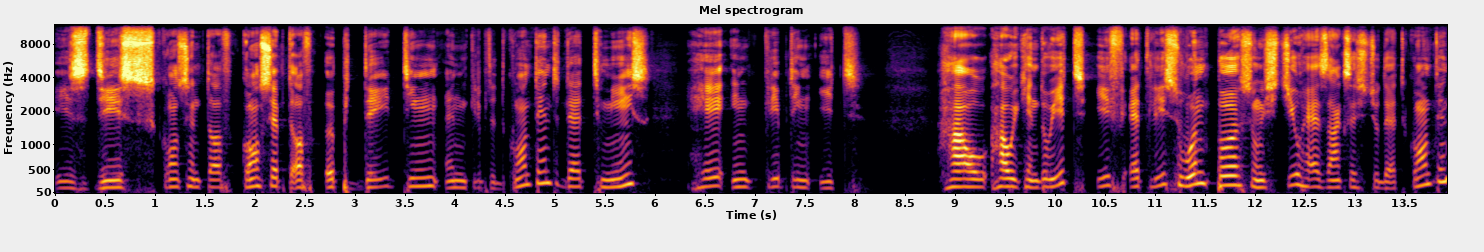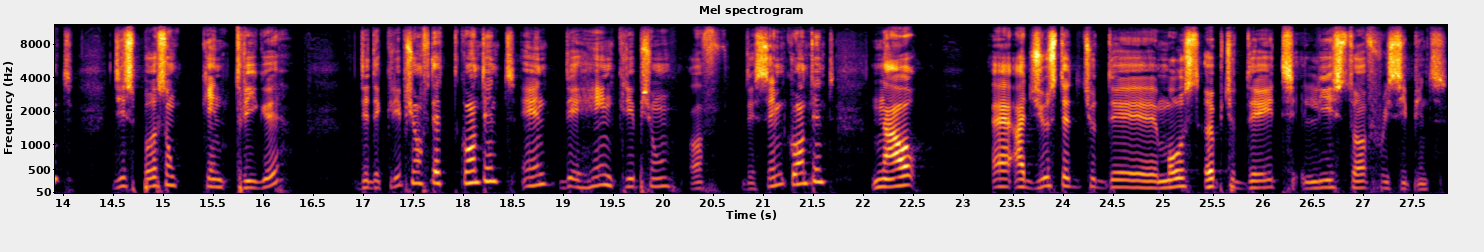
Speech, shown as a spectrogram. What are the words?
is this concept of concept of updating encrypted content. That means re-encrypting it how, how we can do it. If at least one person still has access to that content, this person can trigger the decryption of that content and the re-encryption of the same content, now uh, adjusted to the most up-to-date list of recipients.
